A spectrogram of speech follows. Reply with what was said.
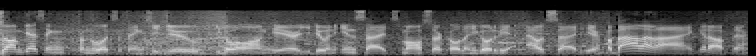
So I'm guessing from the looks of things, you do, you go along here, you do an inside small circle, then you go to the outside here. Ba-ba-la-la, get off there.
